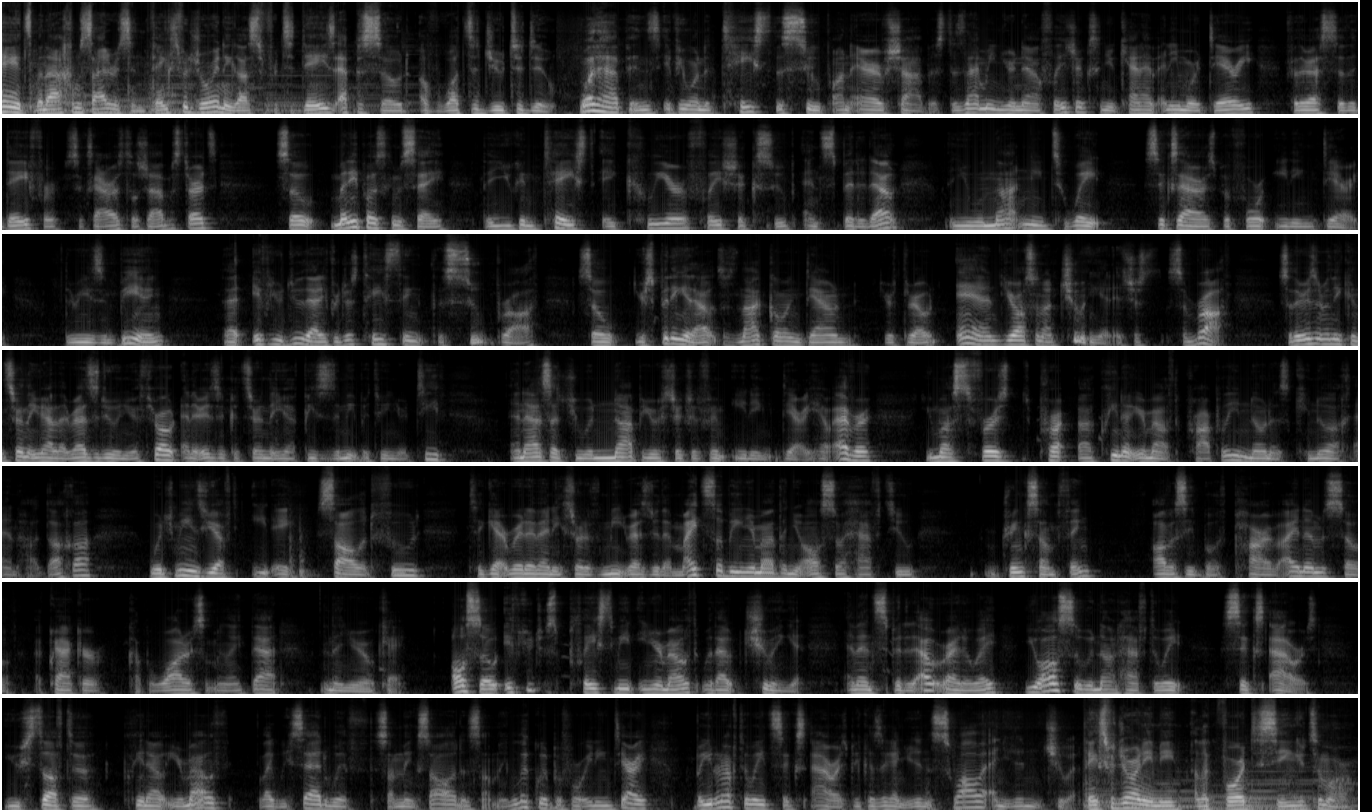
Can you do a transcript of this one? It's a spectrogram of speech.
Hey, it's Menachem Siderson. Thanks for joining us for today's episode of What's a Jew to Do. What happens if you want to taste the soup on Erev Shabbos? Does that mean you're now fleishik and you can't have any more dairy for the rest of the day for six hours till Shabbos starts? So many poskim say that you can taste a clear fleishik soup and spit it out, and you will not need to wait six hours before eating dairy. The reason being that if you do that, if you're just tasting the soup broth, so you're spitting it out, so it's not going down your throat, and you're also not chewing it, it's just some broth. So there isn't really concern that you have that residue in your throat, and there isn't concern that you have pieces of meat between your teeth, and as such, you would not be restricted from eating dairy. However, you must first pro- uh, clean out your mouth properly, known as kinuach and hadacha, which means you have to eat a solid food to get rid of any sort of meat residue that might still be in your mouth, and you also have to drink something, obviously both parve items, so a cracker, a cup of water, something like that, and then you're okay. Also, if you just placed meat in your mouth without chewing it and then spit it out right away, you also would not have to wait six hours. You still have to clean out your mouth, like we said, with something solid and something liquid before eating dairy, but you don't have to wait six hours because, again, you didn't swallow it and you didn't chew it. Thanks for joining me. I look forward to seeing you tomorrow.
